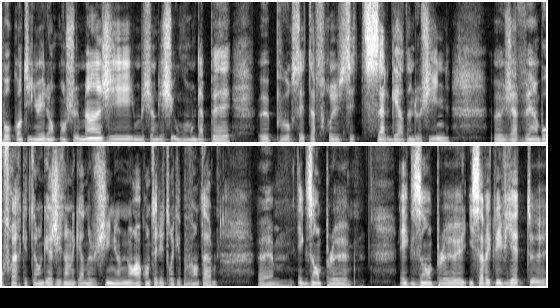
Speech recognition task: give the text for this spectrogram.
pour continuer mon chemin, je me suis engagé au Monde de la Paix pour cette affreuse, cette sale guerre d'Indochine. J'avais un beau-frère qui était engagé dans la guerre d'Indochine on nous racontait des trucs épouvantables. exemple, Exemple, il savait que les Viettes euh,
